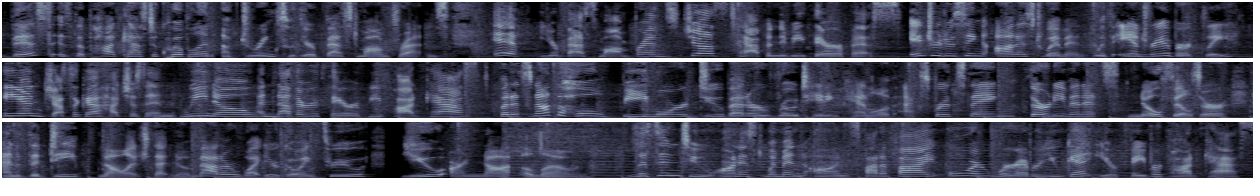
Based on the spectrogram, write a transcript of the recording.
This is the podcast equivalent of drinks with your best mom friends. If your best mom friends just happen to be therapists. Introducing Honest Women with Andrea Berkeley and Jessica Hutchison. We know another therapy podcast. But it's not the whole be more, do better rotating panel of experts thing. 30 minutes, no filter, and the deep knowledge that no matter what you're going through, you are not alone. Listen to Honest Women on Spotify or wherever you get your favorite podcasts.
